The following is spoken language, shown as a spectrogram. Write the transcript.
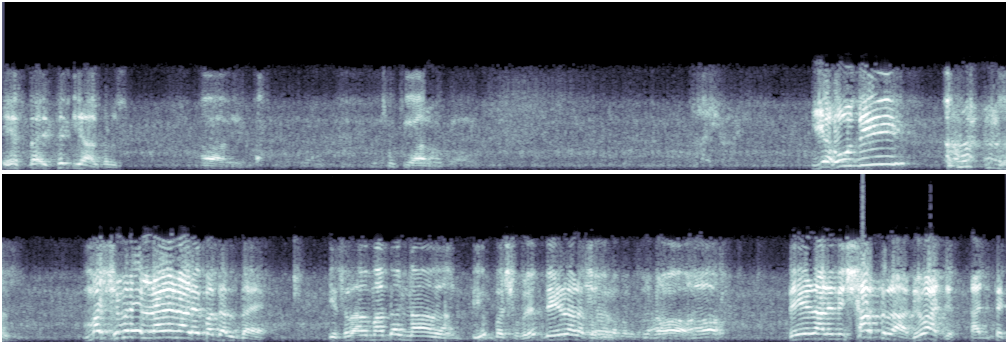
اس کا اتنے کی حال کرو تیار ہو گیا یہودی مشورے لین والے بدلتا ہے۔ اسلام آتا نہ لانتی مشورے دن والا بدل دن والے نے شرط لا دو اج اج تک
